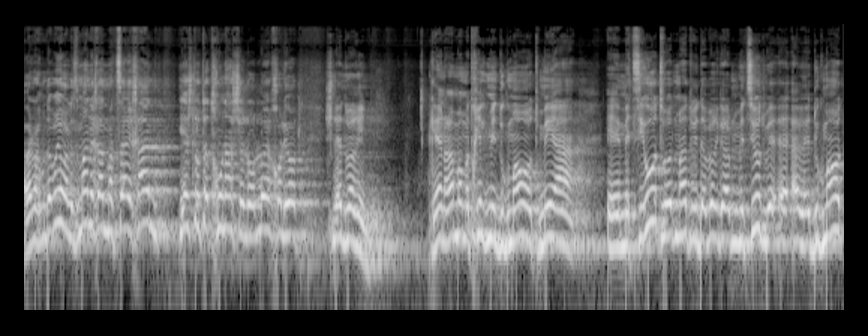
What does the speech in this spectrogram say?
אבל אנחנו מדברים על זמן אחד, מצע אחד, יש לו את התכונה שלו, לא יכול להיות שני דברים. כן, הרמב"ם מתחיל מדוגמאות מה... מציאות ועוד מעט הוא ידבר גם על מציאות דוגמאות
